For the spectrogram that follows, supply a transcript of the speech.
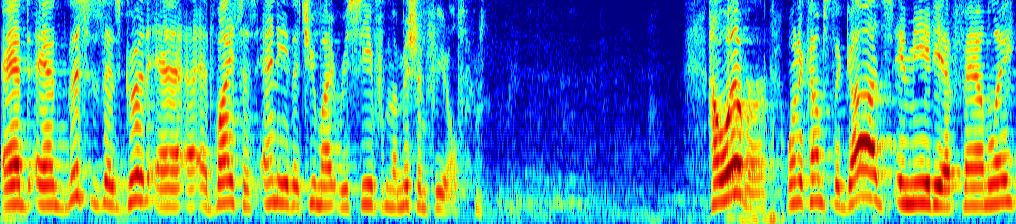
And, and this is as good a, advice as any that you might receive from the mission field. However, when it comes to God's immediate family,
